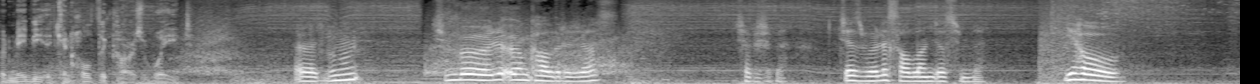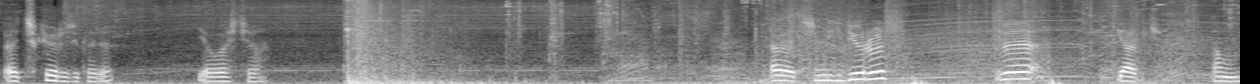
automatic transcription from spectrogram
But maybe it can hold the car's weight. Evet bunun şimdi böyle ön kaldıracağız. Şaka şaka. Gideceğiz böyle sallanacağız şimdi. Yahu. Evet çıkıyoruz yukarı. Yavaşça. Evet şimdi gidiyoruz. Ve geldik. Tamam.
